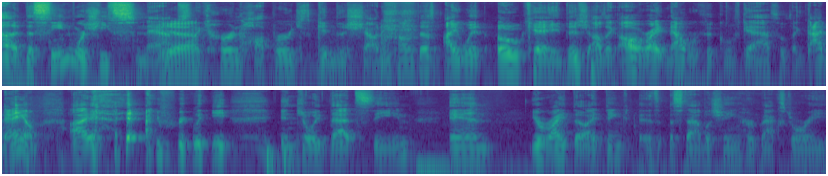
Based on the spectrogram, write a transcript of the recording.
uh, the scene where she snaps, Yeah. like her and Hopper just get into the shouting contest, I went, okay. This, I was like, all right, now we're cooking with gas. I was like, god damn. I, I really enjoyed that scene. And you're right, though. I think establishing her backstory,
